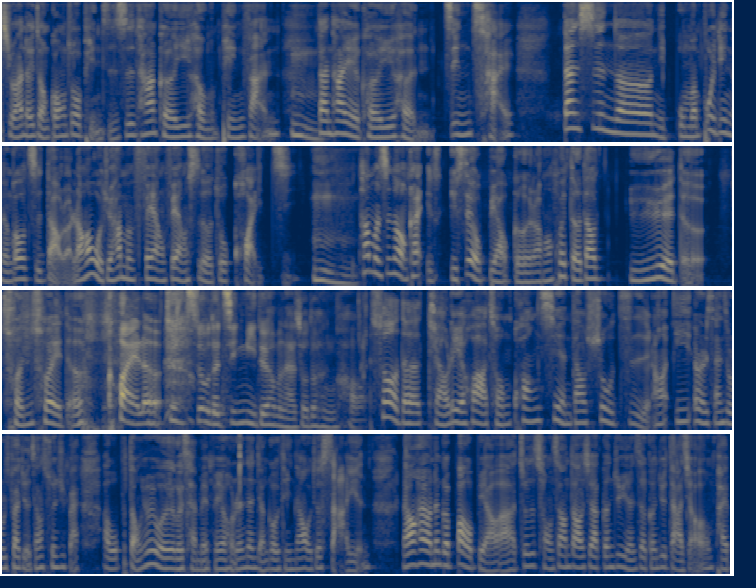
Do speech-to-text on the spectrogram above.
喜欢的一种工作品质，是它可以很平凡，嗯，但它也可以很精彩。但是呢，你我们不一定能够知道了。然后，我觉得他们非常非常适合做会计，嗯，他们是那种看 Excel 表格，然后会得到愉悦的。纯粹的 快乐，就是所有的精密对他们来说都很好。所有的条列化，从框线到数字，然后一二三四五六七八九这样顺序排啊，我不懂，因为我有个采媒朋友很认真讲给我听，然后我就傻眼。然后还有那个报表啊，就是从上到下根据颜色、根据大小排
